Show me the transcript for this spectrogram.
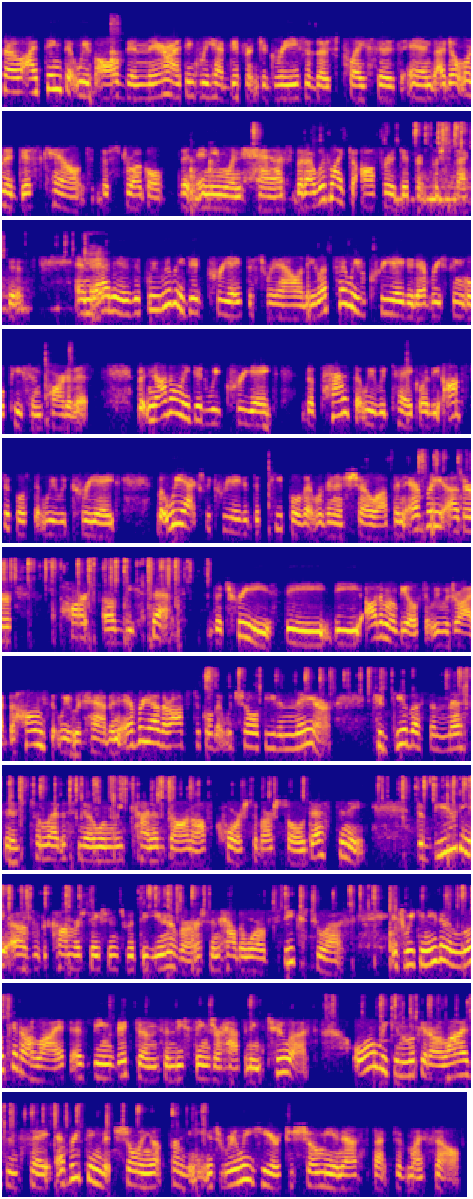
So I think that we've all been there. I think we have different degrees of those places, and I don't want to discount the struggle that anyone has, but I would like to offer a different perspective. And okay. that is, if we really did create this reality, let's say we created every single piece and part of it, but not only did we create the path that we would take or the obstacles that we would create, but we actually created the people that were going to show up and every other part of the set the trees, the, the automobiles that we would drive, the homes that we would have, and every other obstacle that would show up even there to give us a message to let us know when we'd kind of gone off course of our soul destiny. The beauty of the conversations with the universe and how the world speaks to us is we can either look at our life as being victims and these things are happening to us, or we can look at our lives and say everything that's showing up for me is really here to show me an aspect of myself.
